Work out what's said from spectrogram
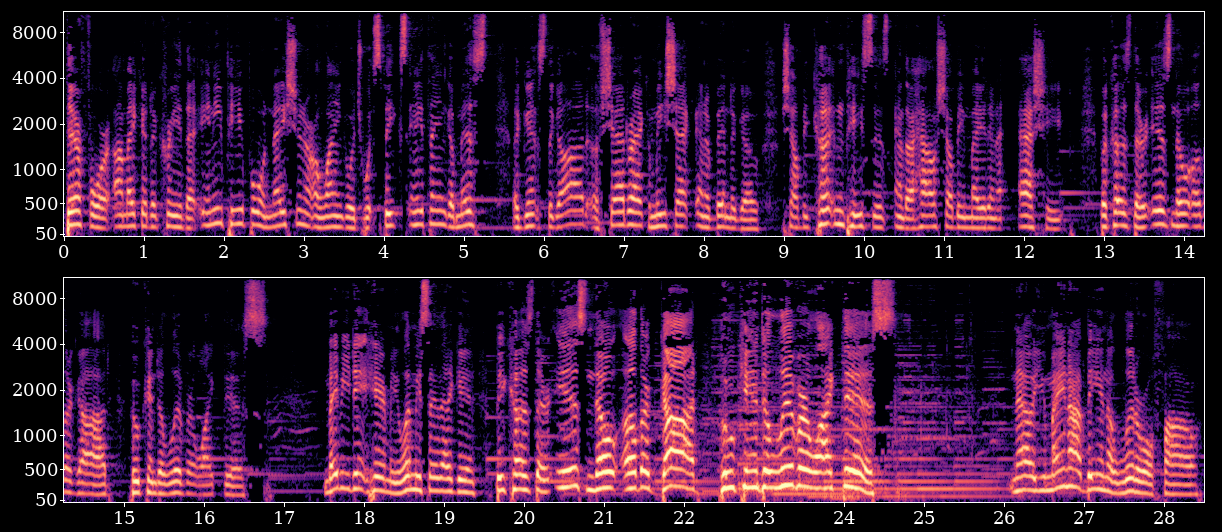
Therefore, I make a decree that any people, nation, or language which speaks anything amiss against the God of Shadrach, Meshach, and Abednego shall be cut in pieces, and their house shall be made an ash heap, because there is no other God who can deliver like this. Maybe you didn't hear me. Let me say that again. Because there is no other God who can deliver like this. Now, you may not be in a literal file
